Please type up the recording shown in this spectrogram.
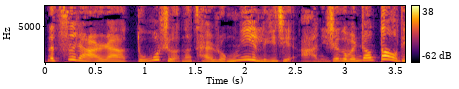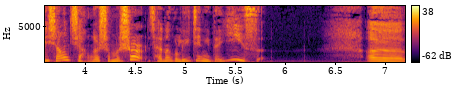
那自然而然啊，读者呢才容易理解啊，你这个文章到底想讲个什么事儿，才能够理解你的意思。呃，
